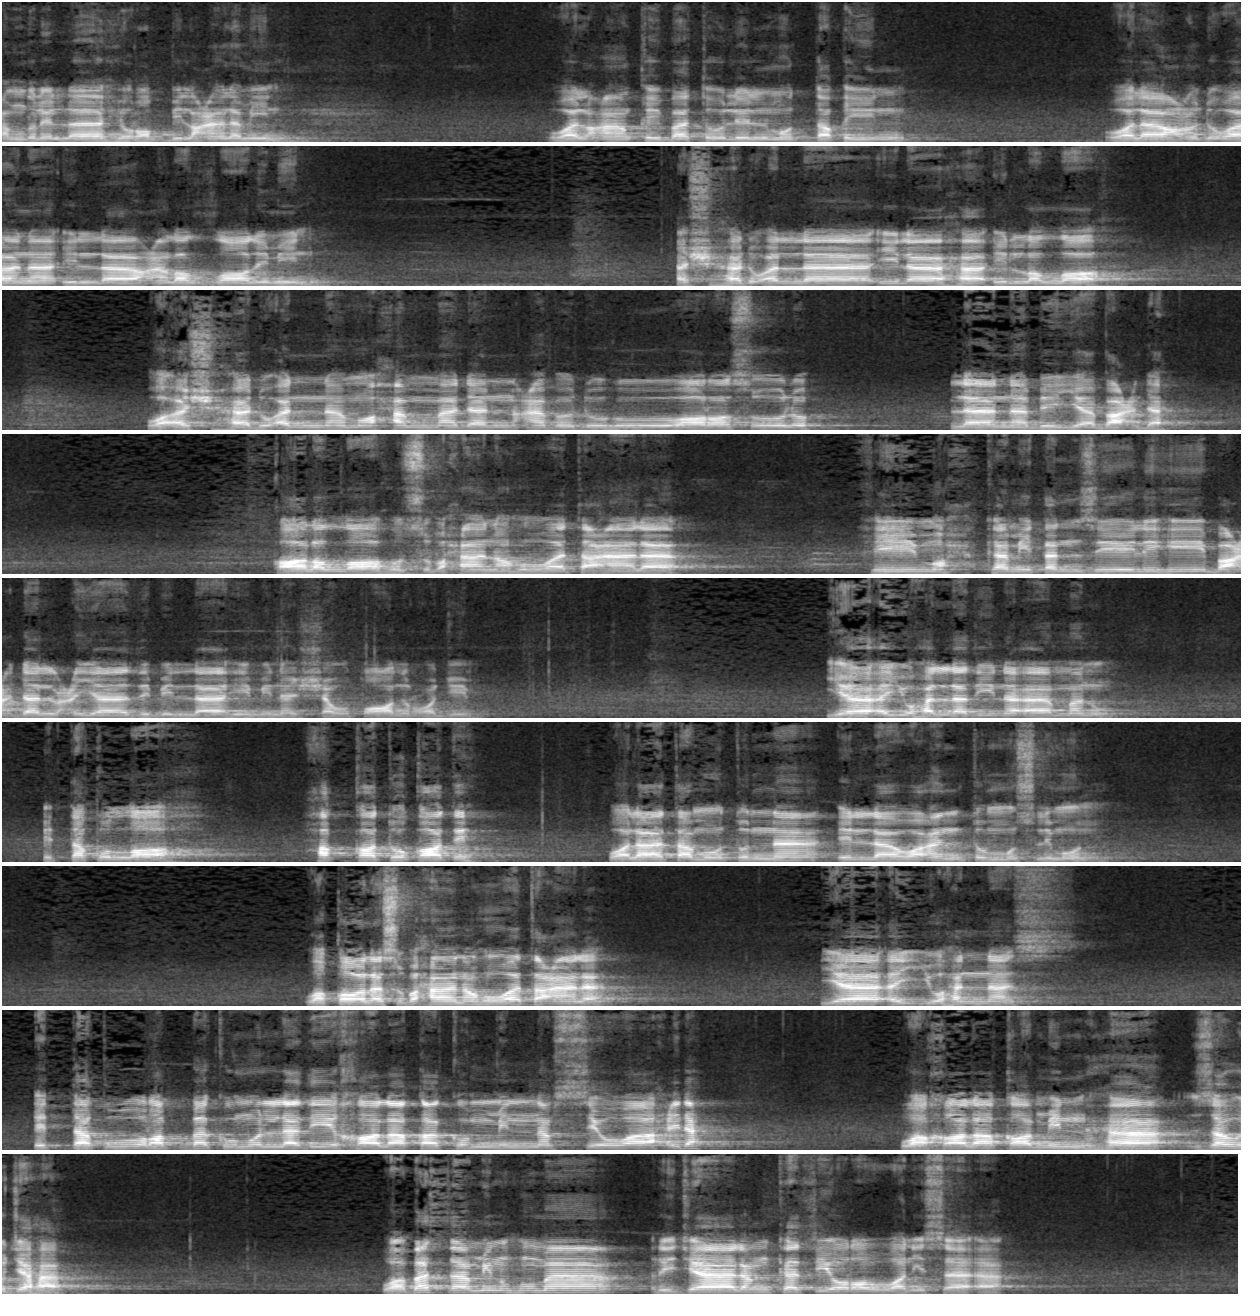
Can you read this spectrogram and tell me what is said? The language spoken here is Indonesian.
الحمد لله رب العالمين والعاقبة للمتقين ولا عدوان إلا على الظالمين. أشهد أن لا إله إلا الله وأشهد أن محمدا عبده ورسوله. لا نبي بعده. قال الله سبحانه وتعالى في محكم تنزيله بعد العياذ بالله من الشيطان الرجيم. يا أيها الذين آمنوا اتقوا الله حق تقاته ولا تموتن إلا وأنتم مسلمون. وقال سبحانه وتعالى يا أيها الناس اتقوا ربكم الذي خلقكم من نفس واحدة وخلق منها زوجها وبث منهما رجالا كثيرا ونساء.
